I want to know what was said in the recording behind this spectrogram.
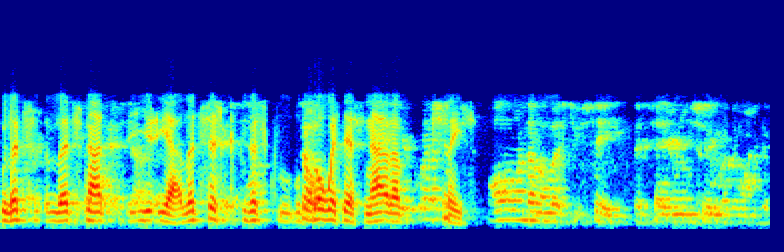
let's, let's not, y- yeah, let's just, let's go with this, now, To answer your question, please. All the ones on the list you see that say you're were the ones that,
